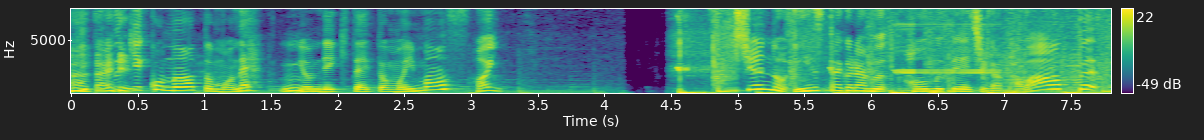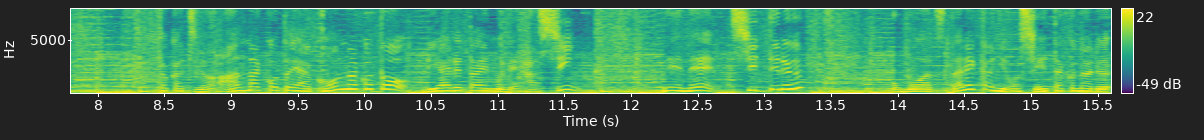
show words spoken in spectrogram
引き続きこの後もね、うん。読んでいきたいと思います。はい。旬のインスタグラムホームページがパワーアップ十勝のあんなことやこんなことをリアルタイムで発信。ねえねえ知ってる？思わず誰かに教えたくなる。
